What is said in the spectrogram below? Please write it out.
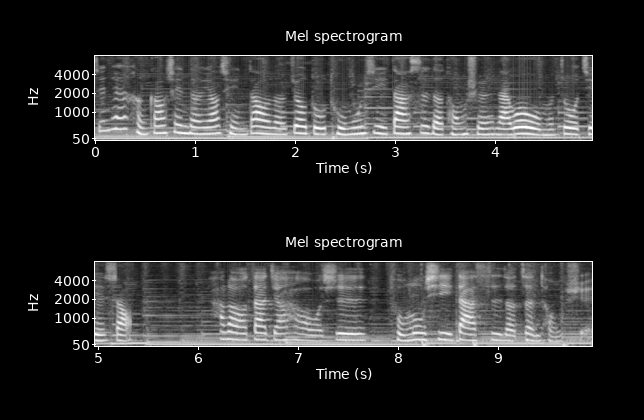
今天很高兴的邀请到了就读土木系大四的同学来为我们做介绍。Hello，大家好，我是土木系大四的郑同学。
